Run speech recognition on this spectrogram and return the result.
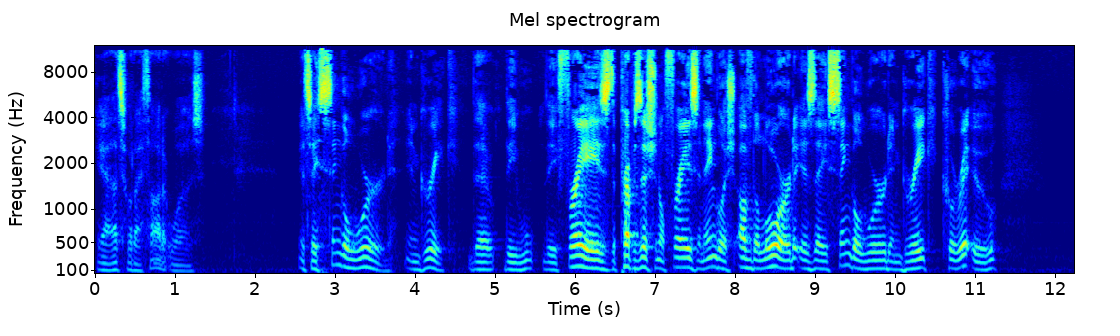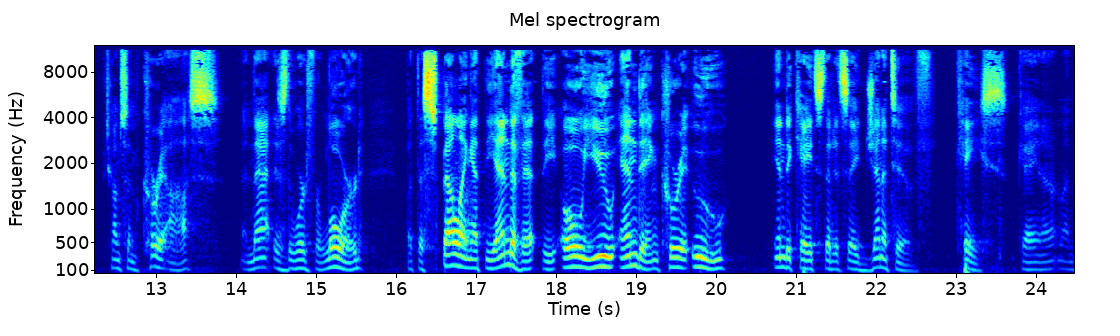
Yeah, that's what I thought it was. It's a single word in Greek. The, the, the phrase, the prepositional phrase in English of the Lord is a single word in Greek, kuriou, which comes from kurios, and that is the word for Lord. But the spelling at the end of it, the OU ending, kuriu, indicates that it's a genitive case. Okay, I'm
